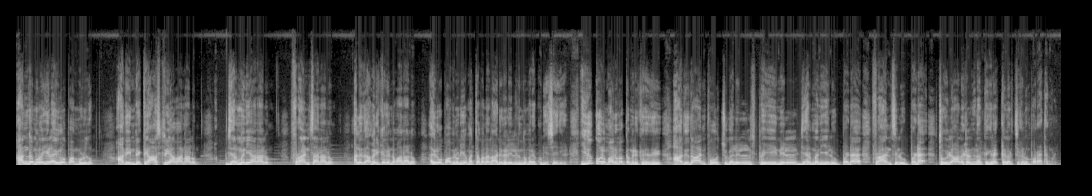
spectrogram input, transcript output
அந்த முறையில் ஐரோப்பா முழுதும் அது இன்றைக்கு ஆஸ்திரியாவானாலும் ஜெர்மனியானாலும் பிரான்ஸ் ஆனாலும் அல்லது அமெரிக்க கண்டமானாலும் ஐரோப்பாவினுடைய மற்ற பல நாடுகளில் இருந்தும் வரக்கூடிய செய்திகள். இதுக்கு ஒரு மறுபக்கம் இருக்கிறது. அதுதான் போர்ச்சுகலில் ஸ்பெயினில் ஜெர்மனியில் உட்பட பிரான்சில் உட்பட தொழிலாளர்கள் நடத்துகிற கிளர்ச்சிகளும் போராட்டங்களும்.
